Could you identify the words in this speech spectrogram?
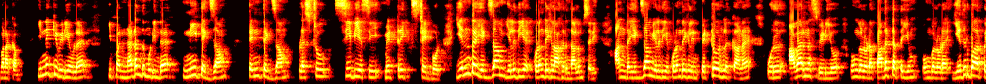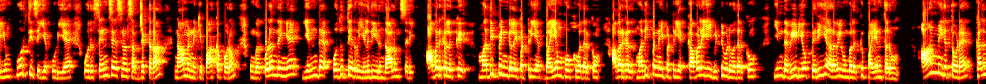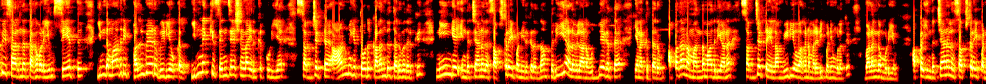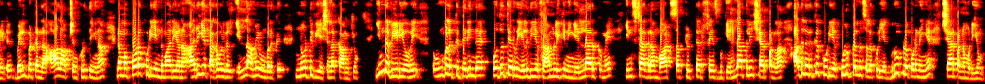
வணக்கம். இன்னைக்கு வீடியோவில் இப்போ நடந்து முடிந்த NEET exam tenth exam plus two CBSE matric state board எந்த எக்ஸாம் எழுதிய குழந்தைகளாக இருந்தாலும் சரி அந்த எக்ஸாம் எழுதிய குழந்தைகளின் பெற்றோர்களுக்கான ஒரு அவேர்னஸ் வீடியோ உங்களோட பதட்டத்தையும் உங்களோட எதிர்பார்ப்பையும் பூர்த்தி செய்யக்கூடிய ஒரு சென்சேஷனல் சப்ஜெக்டை தான் நாம் இன்னைக்கு பார்க்க போகிறோம் உங்கள் குழந்தைங்க எந்த பொதுத்தேர்வு எழுதியிருந்தாலும் சரி அவர்களுக்கு மதிப்பெண்களை பற்றிய பயம் போக்குவதற்கும் அவர்கள் மதிப்பெண்ணை பற்றிய கவலையை விட்டு விடுவதற்கும் இந்த வீடியோ பெரிய அளவில் உங்களுக்கு பயன் தரும். ஆன்மீகத்தோட கல்வி சார்ந்த தகவலையும் சேர்த்து இந்த மாதிரி பல்வேறு வீடியோக்கள் இன்னைக்கு சென்சேஷனலாக இருக்கக்கூடிய சப்ஜெக்டை ஆன்மீகத்தோடு கலந்து தருவதற்கு நீங்கள் இந்த சேனலை சப்ஸ்கிரைப் பண்ணியிருக்கிறது தான் பெரிய அளவிலான உத்வேகத்தை எனக்கு தரும். அப்பதான் நம்ம அந்த மாதிரியான சப்ஜெக்டை எல்லாம் வீடியோவாக நம்ம ரெடி பண்ணி உங்களுக்கு வழங்க முடியும். அப்போ இந்த சேனலை சப்ஸ்கிரைப் பண்ணிட்டு பெல் பட்டனில் ஆல் ஆப்ஷன் கொடுத்தீங்கன்னா நம்ம போடக்கூடிய இந்த மாதிரியான அரிய தகவல்கள் எல்லாமே உங்களுக்கு நோட்டிஃபிகேஷனில் காமிக்கும். இந்த வீடியோவை உங்களுக்கு தெரிந்த பொது தேர்வு எழுதிய ஃபேமிலிக்கு நீங்கள் எல்லாருக்குமே இன்ஸ்டாகிராம் வாட்ஸ்அப் ட்விட்டர் ஃபேஸ்புக் எல்லாத்துலேயும் ஷேர் பண்ணலாம். அதில் இருக்கக்கூடிய குழுக்கள்னு சொல்லக்கூடிய குரூப்பில் கூட நீங்கள் ஷேர் பண்ண முடியும்.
